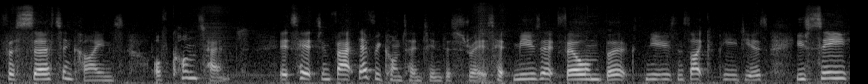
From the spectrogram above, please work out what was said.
for certain kinds of content. It's hit, in fact, every content industry. It's hit music, film, books, news, encyclopedias. You see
